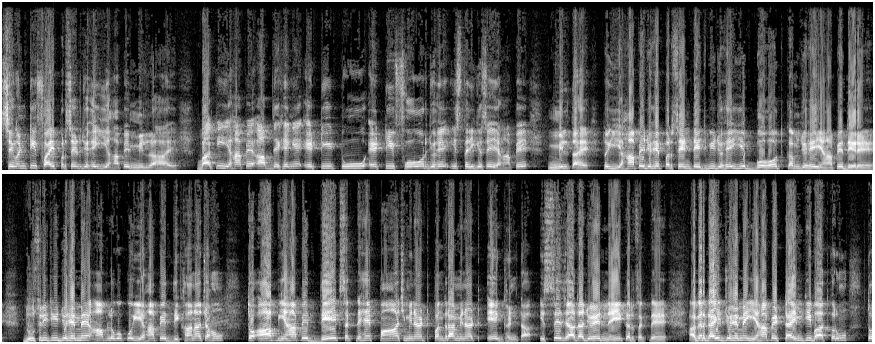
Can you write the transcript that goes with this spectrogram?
75 परसेंट जो है यहाँ पे मिल रहा है। बाकी यहाँ पे आप देखें देखेंगे 82 84 जो है इस तरीके से यहाँ पे मिलता है। तो यहाँ पे जो है परसेंटेज भी जो है ये बहुत कम जो है यहाँ पे दे रहे हैं। दूसरी चीज़ जो है मैं आप लोगों को यहाँ पे दिखाना चाहूँ तो आप यहाँ पे देख सकते हैं पाँच मिनट, पंद्रह मिनट, एक घंटा। इससे ज़्यादा जो है नहीं कर सकते हैं। अगर गाइज़ जो है मैं यहाँ पे टाइम की बात करूँ तो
